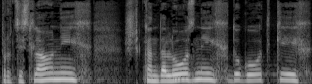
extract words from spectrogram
protislovnih, škandaloznih dogodkih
